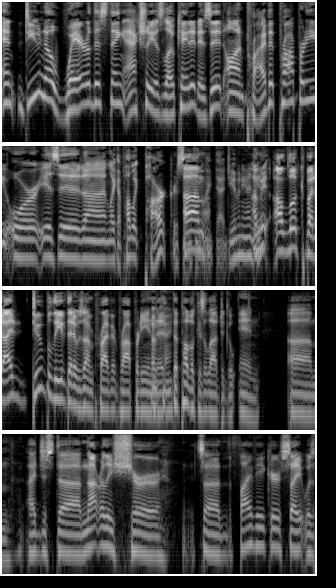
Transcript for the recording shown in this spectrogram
And do you know where this thing actually is located? Is it on private property or is it uh, like a public park or something Um, like that? Do you have any idea? I mean, I'll look, but I do believe that it was on private property and Okay. that the public is allowed to go in. Um, I just, uh, I'm not really sure. It's uh, the five acre site was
